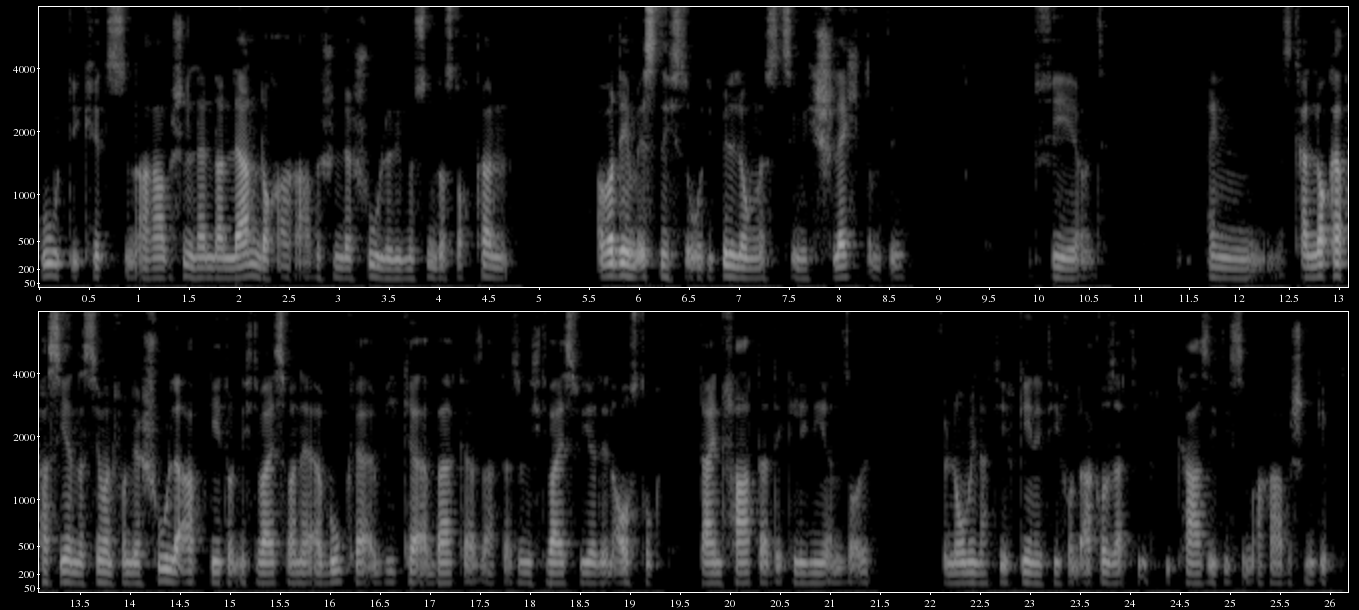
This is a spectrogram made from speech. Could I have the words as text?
gut, die Kids in arabischen Ländern lernen doch Arabisch in der Schule, die müssen das doch können. Aber dem ist nicht so. Die Bildung ist ziemlich schlecht und die und viel und ein, es kann locker passieren, dass jemand von der Schule abgeht und nicht weiß, wann er Abuka, Abika, Abaka sagt, also nicht weiß, wie er den Ausdruck dein Vater deklinieren soll für Nominativ, Genitiv und Akkusativ, die Kasi, die es im Arabischen gibt.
